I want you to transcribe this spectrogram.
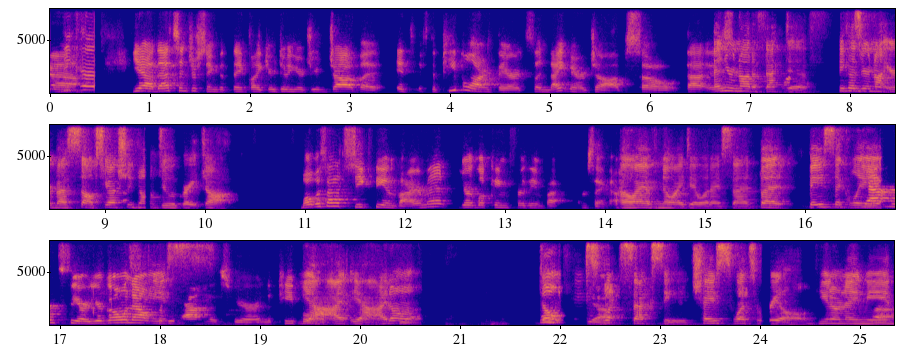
yeah. because yeah, that's interesting to think like you're doing your dream job, but if, if the people aren't there, it's a nightmare job. So that is- and you're not effective because you're not your best self. So you actually don't do a great job. What was that? Seek the environment. You're looking for the environment. I'm saying that. Oh, I have no idea what I said, but basically, the atmosphere. You're going out for the atmosphere and the people. Yeah, I yeah, I don't don't chase yeah. what's sexy, chase what's real. You know what I mean? Yeah.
